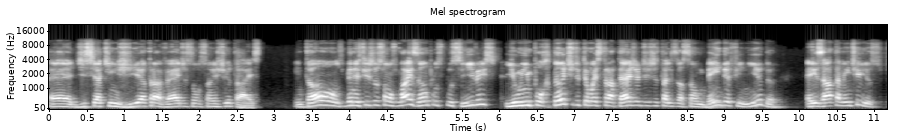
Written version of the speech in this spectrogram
é, de se atingir através de soluções digitais. Então, os benefícios são os mais amplos possíveis e o importante de ter uma estratégia de digitalização bem definida é exatamente isso.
